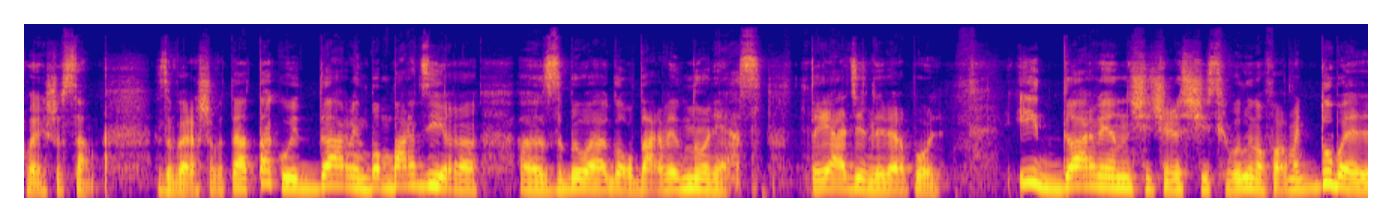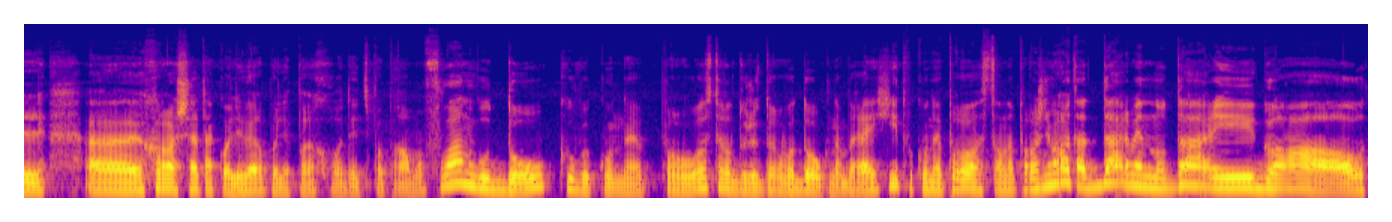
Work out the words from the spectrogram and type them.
вирішив сам завершувати атаку. І Дарвін бомбардір е, забиває гол Дарвін Нуніс. 3-1 Ліверпуль. І Дарвін ще через 6 хвилин оформить дубль. Е, хороша атака у Ліверпулі проходить по правому флангу. Доук виконує простріл. Дуже здорово Доук набирає хід, виконує простріл на порожні ворота. Дарвін, удар і гол.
